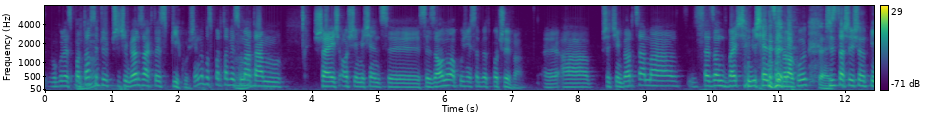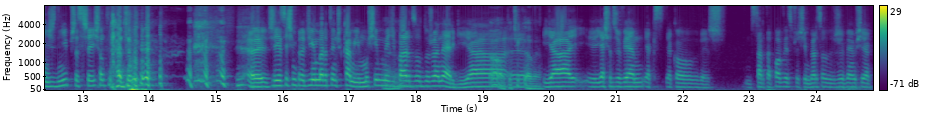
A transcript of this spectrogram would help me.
w ogóle sportowcy przy przedsiębiorcach to jest pikuś, nie? no bo sportowiec ma tam 6-8 miesięcy sezonu, a później sobie odpoczywa. E, A przedsiębiorca ma sezon 20 miesięcy w roku, Tak. 365 dni przez 60 lat. E, Czyli jesteśmy prawdziwymi maratończykami. Musimy mieć bardzo dużo energii. Ja, O, to ciekawe. e, Ja, ja się odżywiałem jak, jako, wiesz, startupowiec, przedsiębiorca, odżywiałem się jak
